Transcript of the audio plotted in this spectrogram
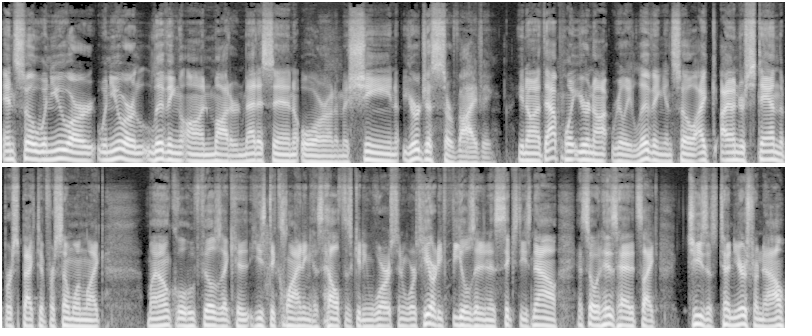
And so when you are when you are living on modern medicine or on a machine, you're just surviving. You know, at that point you're not really living. And so I I understand the perspective for someone like my uncle who feels like his, he's declining, his health is getting worse and worse. He already feels it in his 60s now. And so in his head it's like Jesus, 10 years from now,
